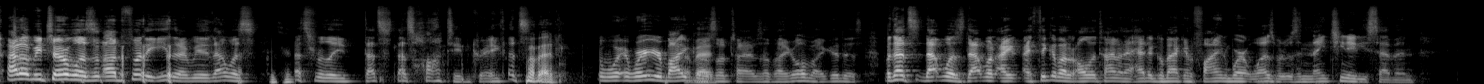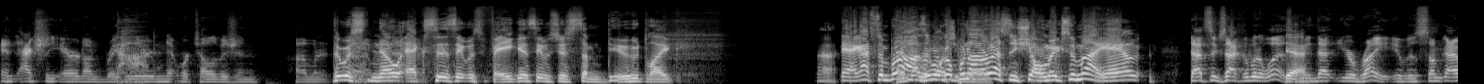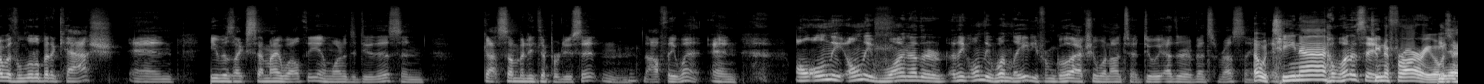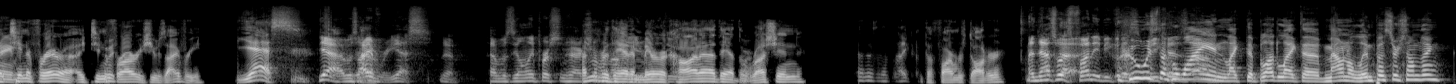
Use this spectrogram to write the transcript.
I don't mean terrible as an unfunny either. I mean that was that's really that's that's haunting, Craig. That's My bad. where, where your mind My goes bad. sometimes. I'm like, oh my goodness. But that's that was that one. I I think about it all the time, and I had to go back and find where it was. But it was in 1987, and it actually aired on regular network television. Um, when it, There was when no it happened. X's. It was Vegas. It was just some dude like. Ah. Yeah, I got some bras, and we're gonna put on a wrestling show, make some money. Yeah, That's exactly what it was. Yeah. I mean, that you're right. It was some guy with a little bit of cash, and he was like semi wealthy and wanted to do this, and got somebody to produce it, and off they went. And only only one other, I think only one lady from Glow actually went on to do other events of wrestling. Oh, And Tina. I wanna say- Tina Ferrari. What was her Tina, name? Tina Ferreira. Uh, Tina Ferrari. She was Ivory. Yes. yeah, it was Ivory. Yes, yeah, that was the only person who actually I remember they had later to do- Americana. They had the Russian. Like the farmer's daughter. and that's what's funny because Uh, Who was the because, um, Hawaiian? like the blood, like the Mount Olympus or something?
